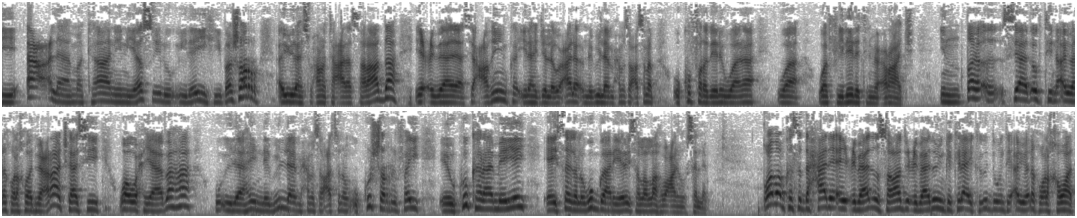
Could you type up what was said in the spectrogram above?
fi aclaa makaanin yasilu ilayhi bashar ayuu ilahay subxana wa tacaala salaada iyo cibaadadaasi cadiimka ilahay jala wacala nabiy llahi maxamed sal slam uu ku faradeelay waana waa waa fi leylati almicraaj si aad ogtiina ayuha ikhwa akhwaat micraajkaasi waa waxyaabaha uu ilaahay nabiyullahi maxamed sal l slam uu ku sharifay ee uu ku karaameeyey ee isaga lagu gaar yeelay sala allahu wasalam qodobka saddexaad ee ay cibaadada salaadu cibaadooyinka kale ay kaga duwan tahay ayuha ikhwa alakhawaat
